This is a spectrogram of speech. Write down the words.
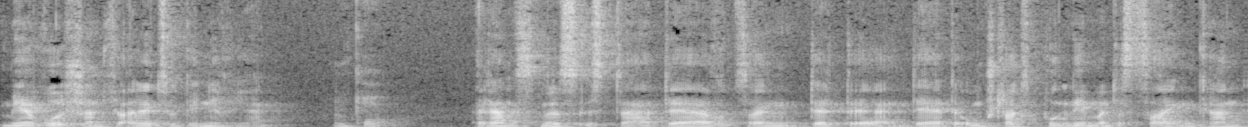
mehr Wohlstand für alle zu generieren. Okay. Adam Smith ist da der sozusagen der, der, der, der Umschlagspunkt, in dem man das zeigen kann,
